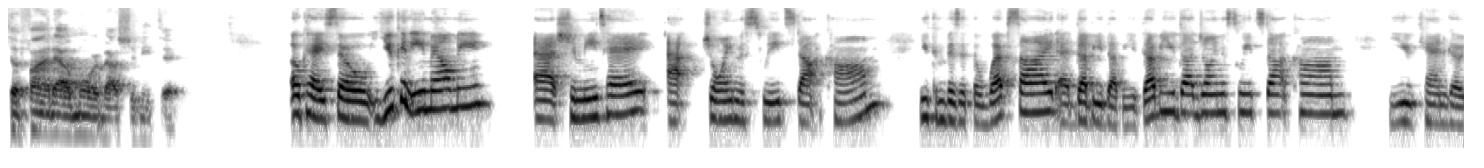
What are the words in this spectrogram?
to find out more about Shamite? Okay, so you can email me at shamite at jointhesuites.com. You can visit the website at www.jointhesuites.com. You can go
